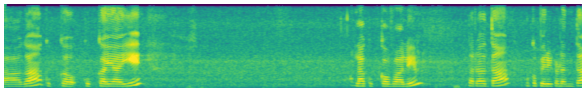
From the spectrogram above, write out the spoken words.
బాగా కుక్క కుక్ అయ్యాయి. అలా కుక్ అవ్వాలి. తర్వాత ఒక పెరిగడంతా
